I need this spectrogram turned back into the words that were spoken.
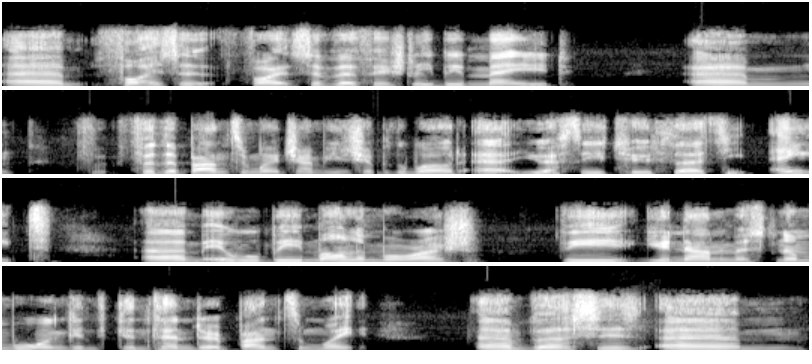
Um, fights, fights have officially been made. Um, f- for the bantamweight championship of the world at UFC 238, um, it will be Marlon Moraes, the unanimous number one con- contender at bantamweight, uh, versus um,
